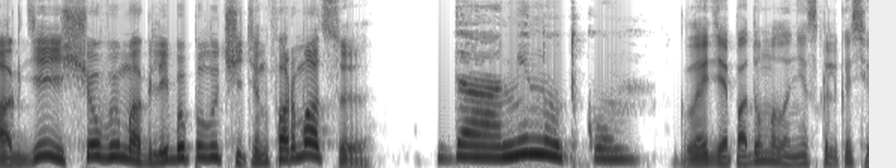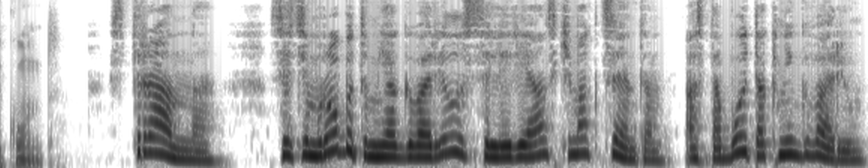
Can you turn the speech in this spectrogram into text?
А где еще вы могли бы получить информацию?» «Да, минутку». Глэдия подумала несколько секунд. «Странно. С этим роботом я говорила с солерианским акцентом, а с тобой так не говорю».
